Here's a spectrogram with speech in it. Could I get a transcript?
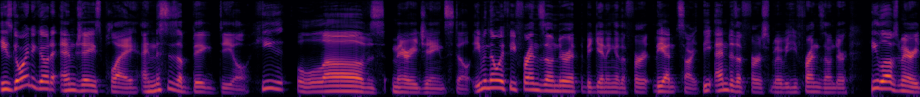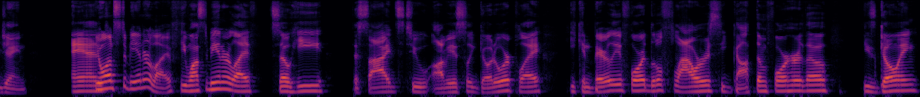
he's going to go to MJ's play, and this is a big deal. He loves Mary Jane still, even though if he friend zoned her at the beginning of the first, the end, sorry, the end of the first movie, he friend zoned her. He loves Mary Jane, and He wants to be in her life. he wants to be in her life, so he decides to obviously go to her play. He can barely afford little flowers. He got them for her though. He's going.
